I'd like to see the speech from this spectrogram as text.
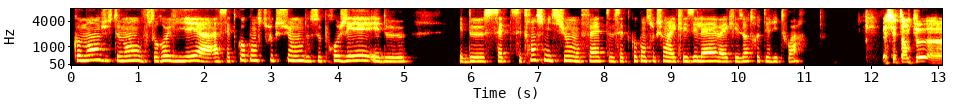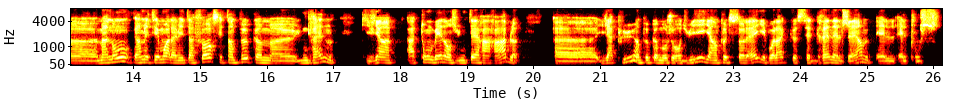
Comment justement vous se reliez à, cette co-construction de ce projet et de, et de cette, cette transmission, en fait, cette co-construction avec les élèves, avec les autres territoires? Ben, c'est un peu, euh, Manon, permettez-moi la métaphore, c'est un peu comme euh, une graine qui vient à tomber dans une terre arable. Euh, il a plu, un peu comme aujourd'hui, il y a un peu de soleil, et voilà que cette graine, elle germe, elle, elle pousse.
